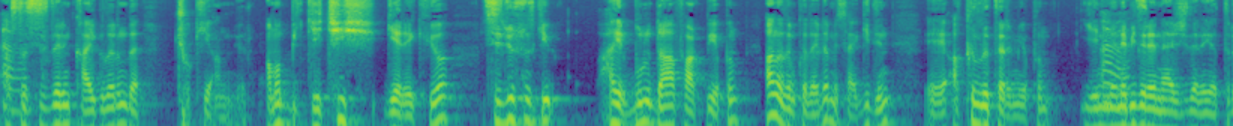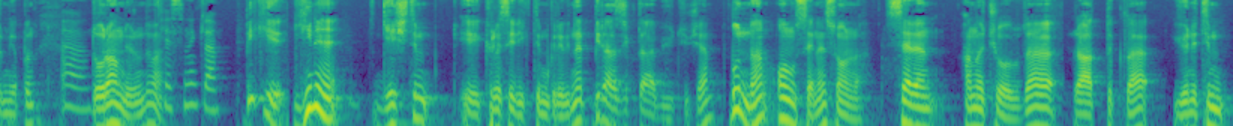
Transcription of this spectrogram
Aslında sizlerin kaygılarını da çok iyi anlıyorum. Ama bir geçiş gerekiyor. Siz diyorsunuz ki hayır bunu daha farklı yapın. Anladığım kadarıyla mesela gidin e, akıllı tarım yapın. Yenilenebilir evet. enerjilere yatırım yapın. Evet. Doğru anlıyorum değil mi? Kesinlikle. Peki yine geçtim e, küresel iklim grevine birazcık daha büyüteceğim. Bundan 10 sene sonra Seren Anaçoğlu da rahatlıkla yönetim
